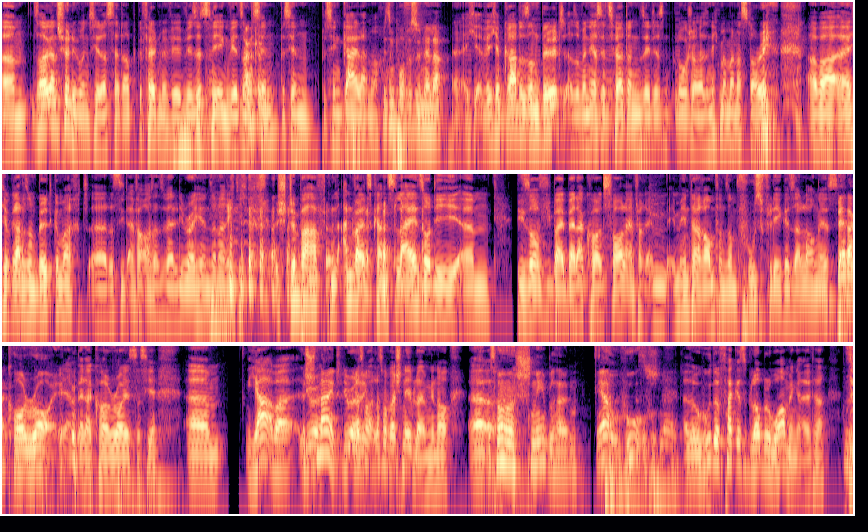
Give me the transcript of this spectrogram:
Ähm, ist aber ganz schön übrigens hier das Setup. Gefällt mir. Wir, wir sitzen hier irgendwie jetzt ein Danke. bisschen, bisschen, bisschen geiler noch. Bisschen professioneller. Äh, Ich, ich habe gerade so ein Bild, also wenn ihr es jetzt hört, dann seht ihr es logischerweise nicht mehr in meiner Story, aber äh, ich habe gerade so ein Bild gemacht, äh, das sieht einfach aus, als wäre Leroy hier in so einer richtig stümperhaften Anwaltskanzlei, so die, ähm, die so wie bei Better Call Saul einfach im, im Hinterraum von so einem Fußpflegesalon ist. Better Call Roy. Ja, Better Call Roy ist das hier. Ähm, ja, aber Es schneit, Leroy, lass, mal, lass mal bei Schnee bleiben, genau. Äh, Lass mal mal Schnee bleiben. Ja, es hu- schneit. also who the fuck is global warming, Alter?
